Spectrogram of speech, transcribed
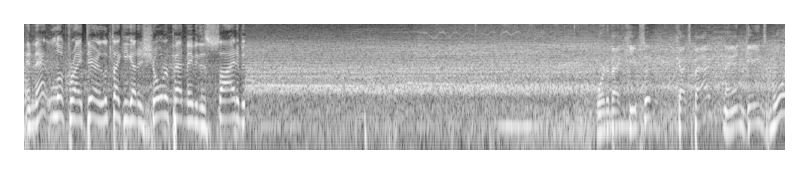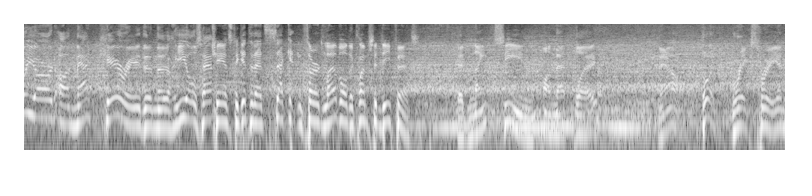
And that look right there, it looked like he got his shoulder pad, maybe the side of it. Quarterback keeps it, cuts back, and gains more yard on that carry than the Heels have. Chance to get to that second and third level of the Clemson defense. At 19 on that play. Now, Hood breaks free and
